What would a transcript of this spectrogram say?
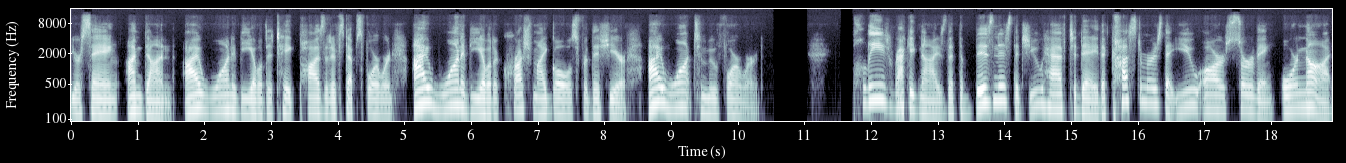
you're saying i'm done. I want to be able to take positive steps forward. I want to be able to crush my goals for this year. I want to move forward please recognize that the business that you have today, the customers that you are serving or not,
